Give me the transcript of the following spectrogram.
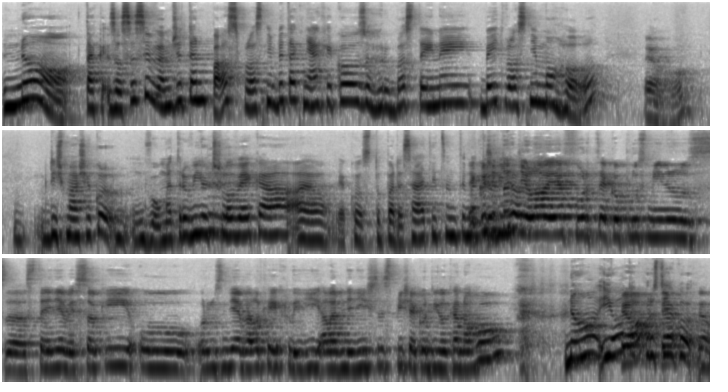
No, tak zase si vím, že ten pas vlastně by tak nějak jako zhruba stejný být vlastně mohl. Jo když máš jako dvoumetrovýho člověka a jako 150 cm. Jakože to tělo je furt jako plus minus eh, stejně vysoký u různě velkých lidí, ale měníš se spíš jako dílka nohou? No jo, jo tak prostě jo, jako jo.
